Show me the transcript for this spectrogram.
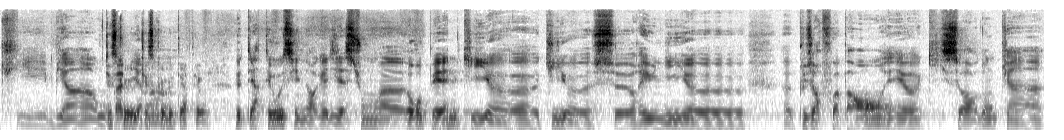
qui est bien ou pas bien. Qu'est-ce que le TRTO Le TRTO, c'est une organisation européenne qui, qui se réunit plusieurs fois par an et qui sort donc un,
